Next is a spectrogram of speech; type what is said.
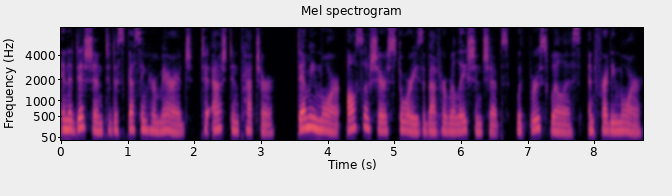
In addition to discussing her marriage to Ashton Kutcher, Demi Moore also shares stories about her relationships with Bruce Willis and Freddie Moore.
